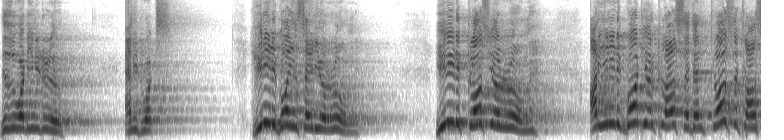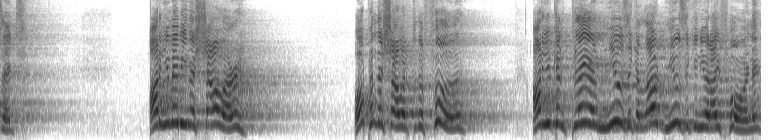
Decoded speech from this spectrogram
this is what you need to do. And it works. You need to go inside your room. You need to close your room. Or you need to go to your closet and close the closet. Or you may be in the shower. Open the shower to the full or you can play a music, a loud music in your iPhone.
